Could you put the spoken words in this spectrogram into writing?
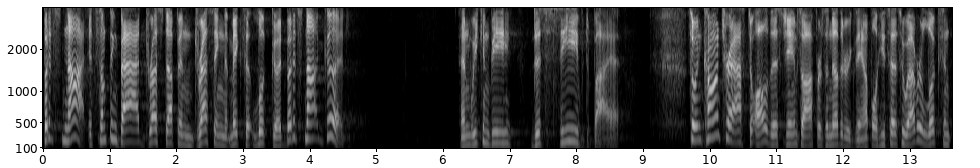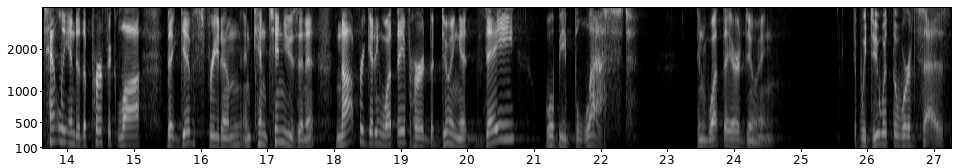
but it's not. It's something bad dressed up in dressing that makes it look good, but it's not good. And we can be deceived by it. So, in contrast to all of this, James offers another example. He says, Whoever looks intently into the perfect law that gives freedom and continues in it, not forgetting what they've heard, but doing it, they will be blessed in what they are doing. If we do what the word says,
